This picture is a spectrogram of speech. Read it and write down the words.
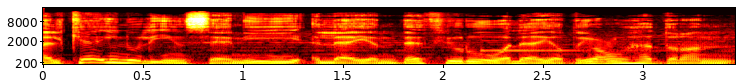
الكائن الإنساني لا يندثر ولا يضيع هدرا.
